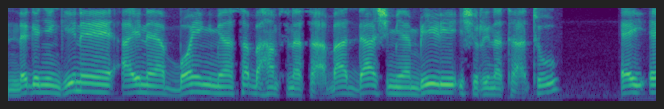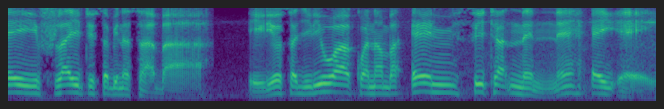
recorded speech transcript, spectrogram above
ndege nyingine aina ya Boeing 757-223 AA Flight 77 iliyosajiliwa kwa namba N644AA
